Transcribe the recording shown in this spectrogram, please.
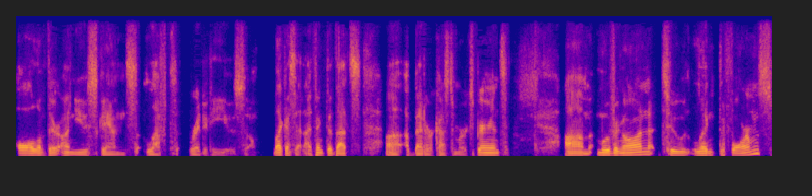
all of their unused scans left ready to use. So like I said, I think that that's uh, a better customer experience. Um, moving on to link to forms.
